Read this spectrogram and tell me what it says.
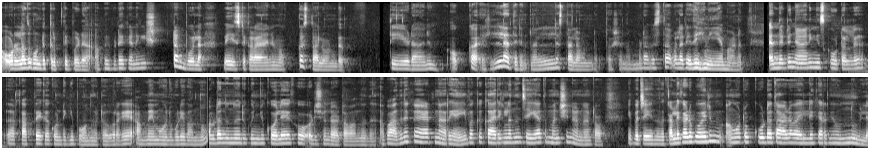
ഉള്ളത് കൊണ്ട് തൃപ്തിപ്പെടുക. അപ്പോൾ ഇവിടെയൊക്കെ ആണെങ്കിൽ ഇഷ്ടം പോലെ വേസ്റ്റ് കളയാനും ഒക്കെ സ്ഥലമുണ്ട്. തീയിടാനും ഒക്കെ എല്ലാത്തിനും നല്ല സ്ഥലമുണ്ട്. പക്ഷെ നമ്മുടെ അവസ്ഥ വളരെ ദയനീയമാണ്. എന്നിട്ട് ഞാനിങ്ങ് സ്കൂട്ടറിൽ കപ്പയൊക്കെ കൊണ്ടെങ്കിൽ പോകുന്നു കേട്ടോ. പുറകെ അമ്മയും മോനും കൂടി വന്നു. അവിടെ നിന്നൊരു കുഞ്ഞു കൊലയൊക്കെ ഒടിച്ചുകൊണ്ട് കേട്ടോ വന്നത്. അപ്പോൾ അതിനൊക്കെ ഏട്ടനറിയാം ഈ വക കാര്യങ്ങളൊന്നും ചെയ്യാത്ത മനുഷ്യനാണ് കേട്ടോ ഇപ്പോൾ ചെയ്യുന്നത്. കള്ളിക്കാട് പോയാലും അങ്ങോട്ട് കൂടെ താഴെ വയലിലേക്ക് ഇറങ്ങി ഒന്നുമില്ല.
